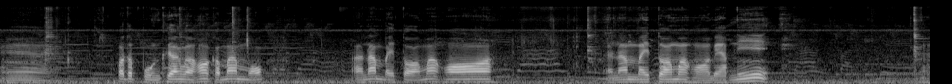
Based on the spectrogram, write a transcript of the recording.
เออพอตะปูนเครื่องแล้วห่อกับมาหมกเอาน้ำใบตองมาห่อเอา น้ำใบตองมาห่อแบบนี้อ่า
